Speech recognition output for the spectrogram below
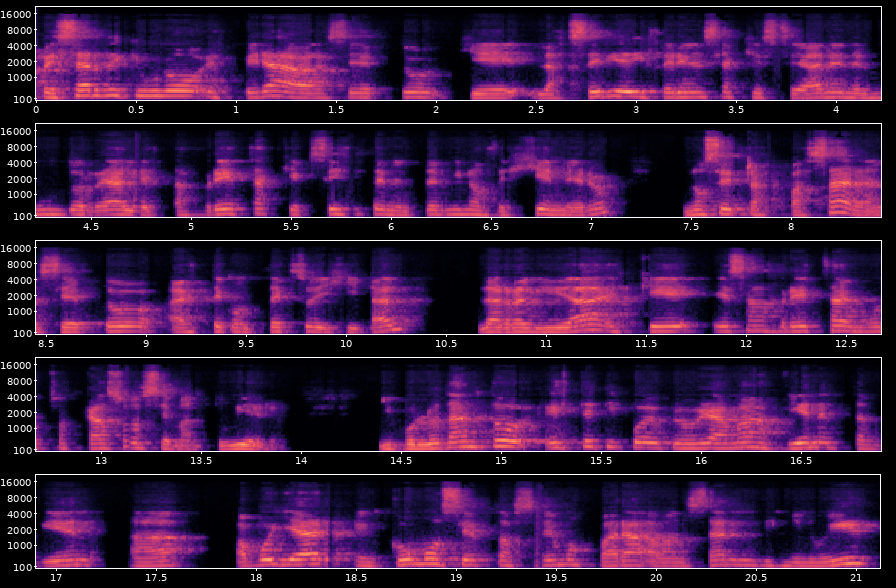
pesar de que uno esperaba, ¿cierto?, que la serie de diferencias que se dan en el mundo real, estas brechas que existen en términos de género, no se traspasaran, ¿cierto?, a este contexto digital, la realidad es que esas brechas en muchos casos se mantuvieron. Y por lo tanto, este tipo de programas vienen también a apoyar en cómo, ¿cierto?, hacemos para avanzar en disminuir,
